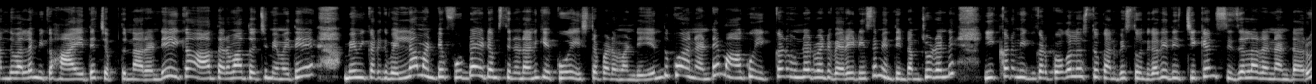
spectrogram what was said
అందువల్ల మీకు హాయ్ అయితే చెప్తున్నారండి. ఇక తర్వాత వచ్చి మేమైతే మేము ఇక్కడికి వెళ్ళామంటే ఫుడ్ ఐటమ్స్ తినడానికి ఎక్కువ ఇష్టపడమండి. ఎందుకు అని అంటే మాకు ఇక్కడ ఉన్నటువంటి వెరైటీస్ మేము తింటాం. చూడండి ఇక్కడ మీకు ఇక్కడ పొగలు వస్తూ కనిపిస్తుంది కదా ఇది చికెన్ సిజలర్ అని అంటారు.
